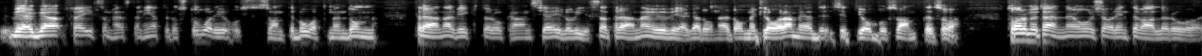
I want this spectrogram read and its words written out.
Vega Face som hästen heter, då står ju hos Svante Båt, men de tränar Viktor och hans tjej Lovisa tränar ju Vega då när de är klara med sitt jobb hos Svante så tar de ut henne och kör intervaller och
